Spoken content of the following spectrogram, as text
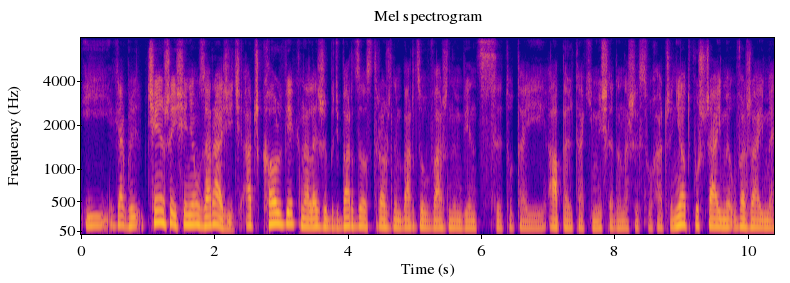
I jakby ciężej się nią zarazić, aczkolwiek należy być bardzo ostrożnym, bardzo uważnym, więc tutaj apel taki myślę do naszych słuchaczy: nie odpuszczajmy, uważajmy,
